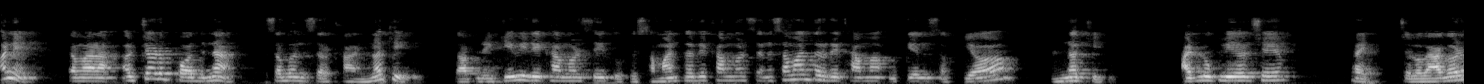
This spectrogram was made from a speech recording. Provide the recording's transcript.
અને તમારા અચળ પદના સંબંધ સરખા નથી તો આપને કેવી રેખા મળશે? તો કે સમાંતર રેખા મળશે અને સમાંતર રેખામાં ઉકેલ શક્ય નથી. આટલું ક્લિયર છે? રાઈટ ચલો આગળ.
